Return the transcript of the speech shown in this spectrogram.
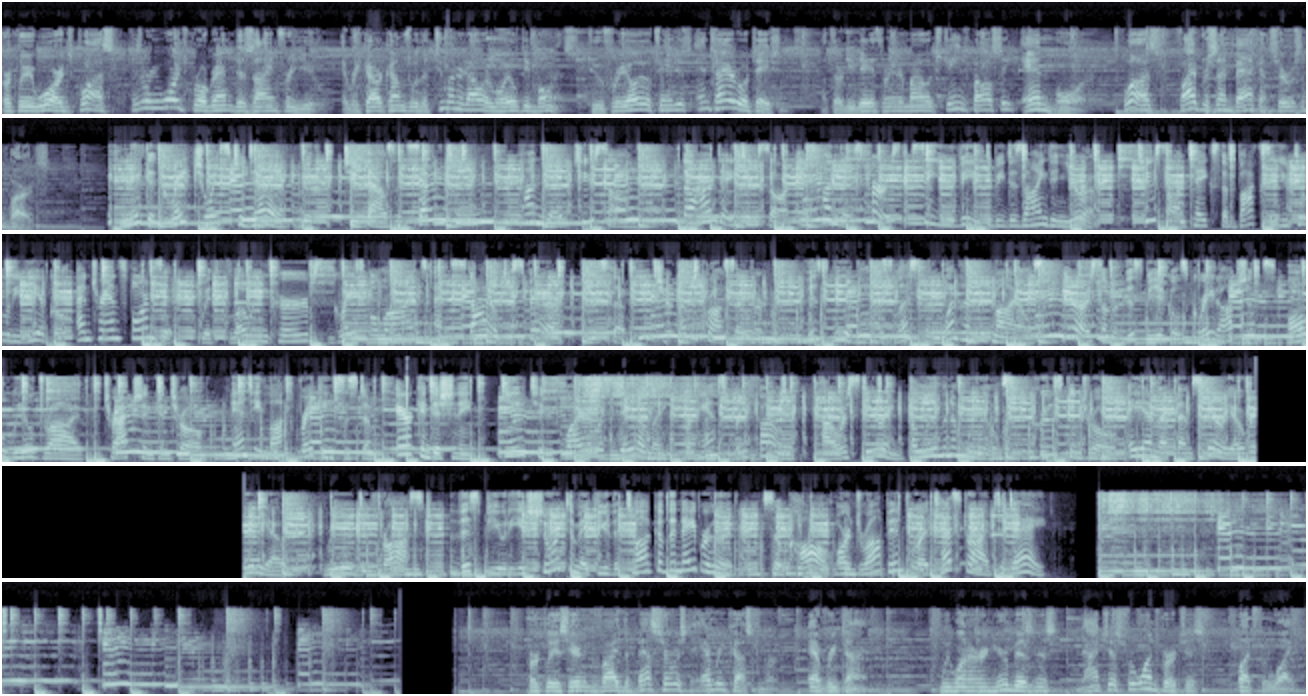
Buerkle Rewards Plus is a rewards program designed for you. Every car comes with a $200 loyalty bonus, two free oil changes and tire rotations, a 30-day 300-mile exchange policy, and more. Plus, 5% back on service and parts. Make a great choice today with 2017 Hyundai Tucson. The Hyundai Tucson is Hyundai's first CUV to be designed in Europe. Takes the boxy utility vehicle and transforms it. With flowing curves, graceful lines, and style to spare, it's the future of the crossover. This vehicle has less than 100 miles. Here are some of this vehicle's great options. All-wheel drive, traction control, anti-lock braking system, air conditioning, Bluetooth wireless data link for hands-free phone, power steering, aluminum wheels, cruise control, AM-FM stereo radio, rear defrost. This beauty is sure to make you the talk of the neighborhood. So call or drop in for a test drive today. Buerkle is here to provide the best service to every customer, every time. We want to earn your business not just for one purchase, but for life.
